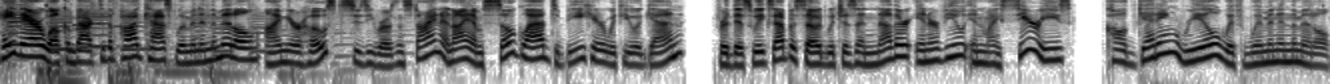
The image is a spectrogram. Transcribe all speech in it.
Hey there, welcome back to the podcast Women in the Middle. I'm your host, Suzy Rosenstein, and I am so glad to be here with you again for this week's episode, which is another interview in my series called Getting Real with Women in the Middle.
